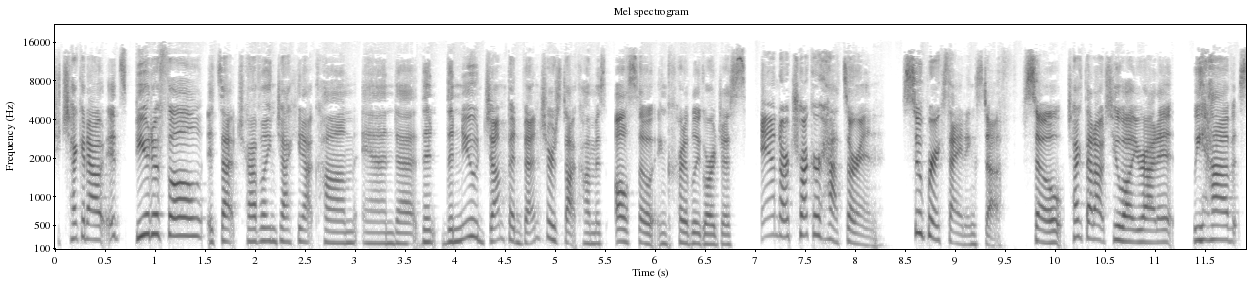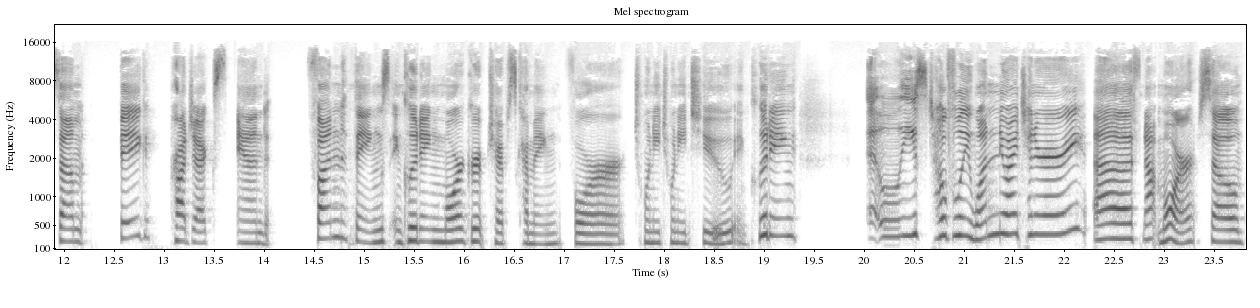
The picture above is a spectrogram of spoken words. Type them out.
to check it out. It's beautiful. It's at travelingjackie.com. And uh, the, the new jumpadventures.com is also incredibly gorgeous. And our trucker hats are in. Super exciting stuff. So check that out too while you're at it. We have some big projects and fun things, including more group trips coming for 2022, including at least hopefully one new itinerary, uh, if not more. So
